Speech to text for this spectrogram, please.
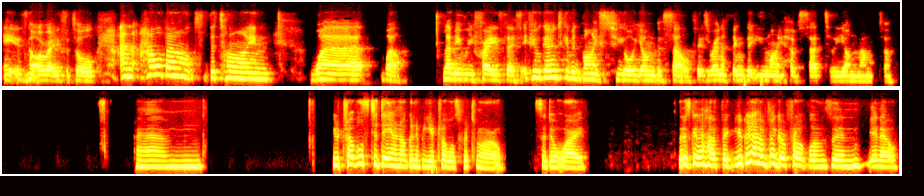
It is not a race at all. And how about the time where, well, let me rephrase this. If you were going to give advice to your younger self, is there anything that you might have said to the young Mamta? Um, your troubles today are not going to be your troubles for tomorrow, so don't worry. There's going to have big. You're going to have bigger problems than you know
